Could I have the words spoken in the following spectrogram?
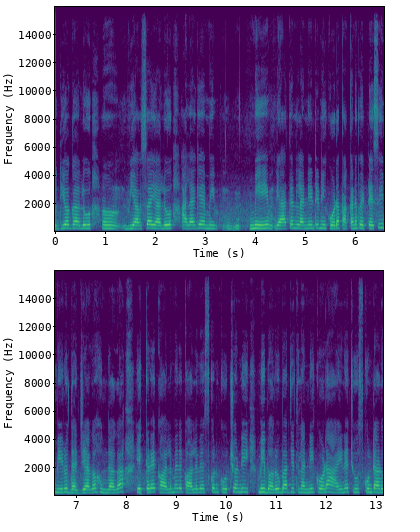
ఉద్యోగాలు వ్యవసాయాలు అలాగే మీ మీ యాతనలన్నింటినీ కూడా పక్కన పెట్టేసి మీరు దర్జాగా హుందాగా ఇక్కడే కాళ్ళ మీద కాళ్ళు వేసుకొని కూర్చోండి. మీ బరువు బాధ్యతలన్నీ కూడా ఆయనే చూసుకుంటాడు.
